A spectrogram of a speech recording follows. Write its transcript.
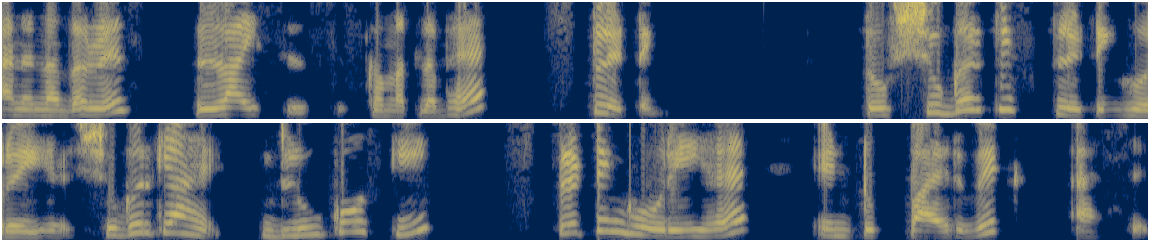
and another is lysis जिसका मतलब है स्प्लिटिंग तो शुगर की स्प्लिटिंग हो रही है। शुगर क्या है? ग्लूकोज की स्प्लिटिंग हो रही है इनटू पायरुविक एसिड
